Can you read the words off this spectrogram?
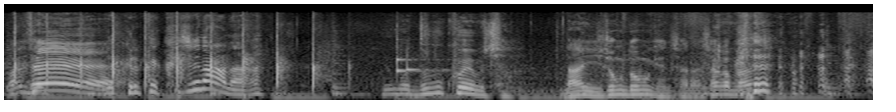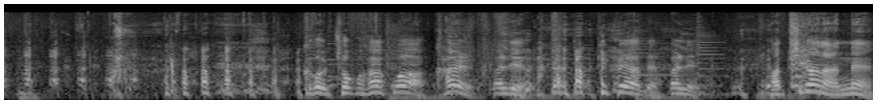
만세! 근데 그렇게 크진 않아. 이거 뭐 누구 코에 붙여? 나 이 정도면 괜찮아. 잠깐만. 그거 저거 갖고 와. 칼 빨리. 피 빼야 돼. 빨리. 아 피가 났네.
